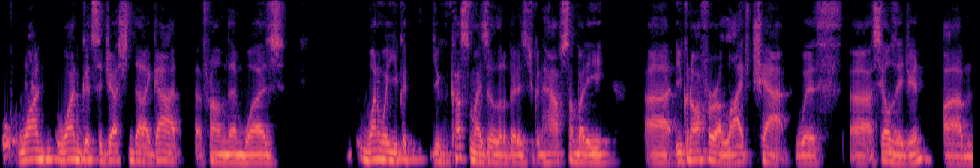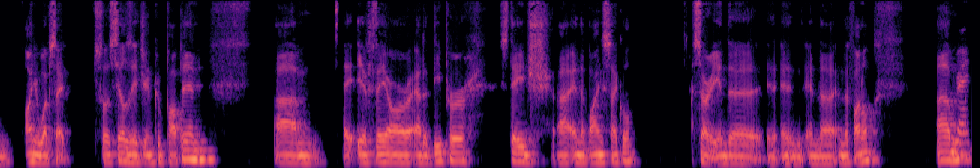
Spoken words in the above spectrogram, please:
one one good suggestion that I got from them was one way you could you can customize it a little bit is you can have somebody uh, you can offer a live chat with uh, a sales agent um, on your website. So a sales agent could pop in um, if they are at a deeper stage uh, in the buying cycle. Sorry, in the in in the in the funnel. Um, right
